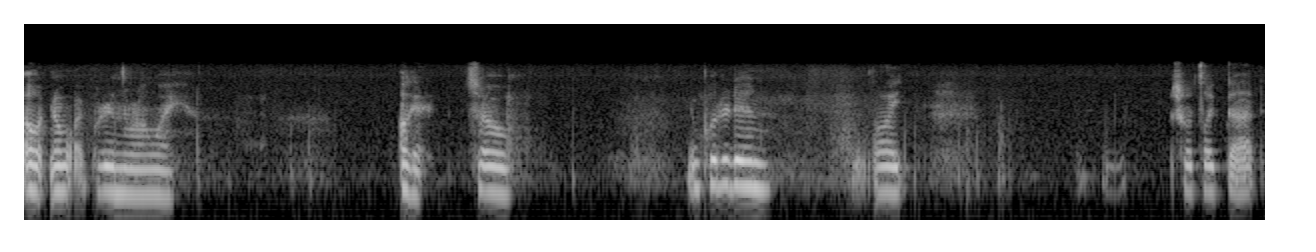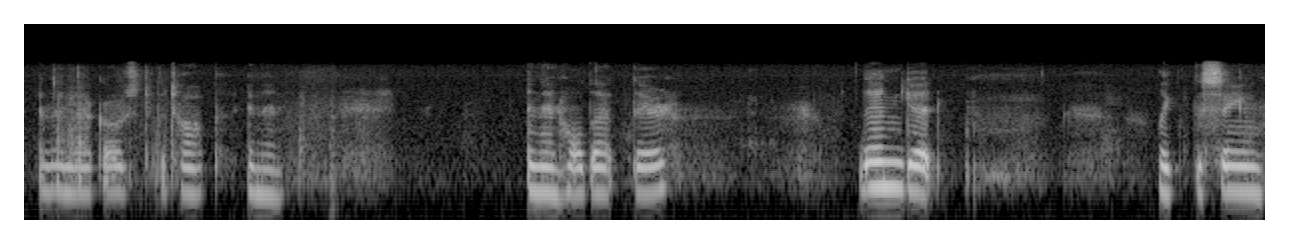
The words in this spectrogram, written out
Oh, no, I put it in the wrong way. Okay, so you put it in like so it's like that and then that goes to the top and then and then hold that there then get like the same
